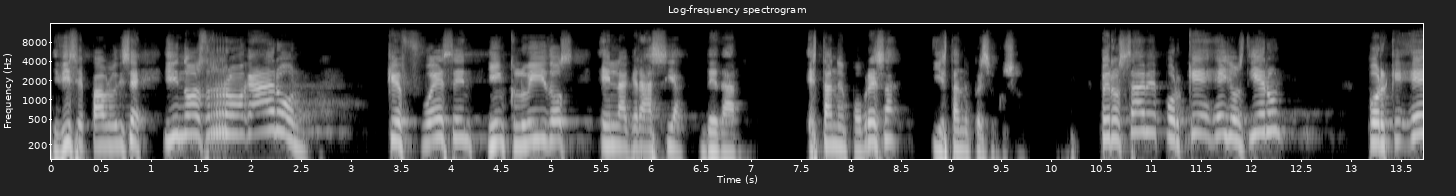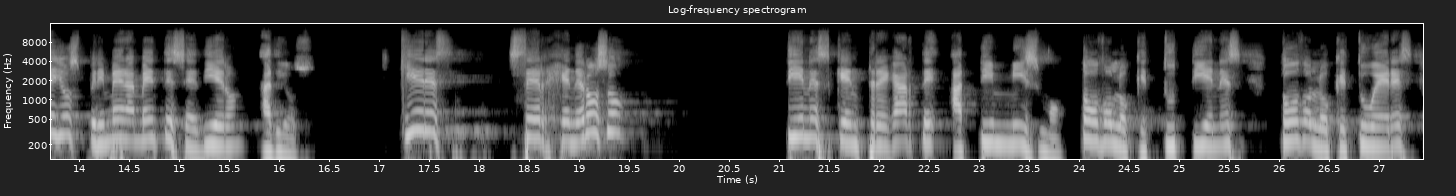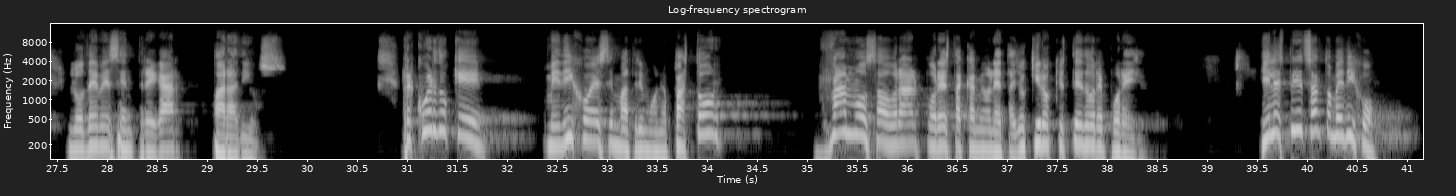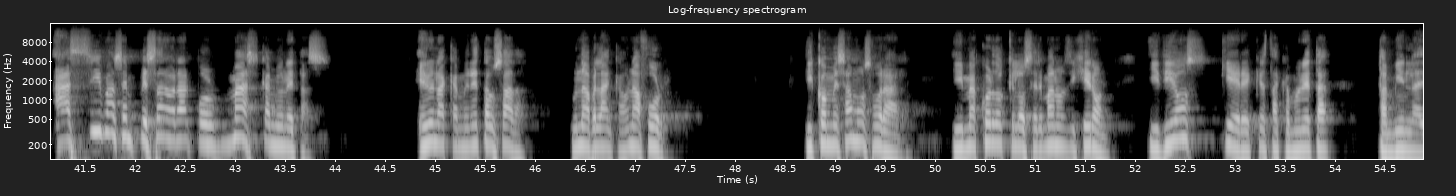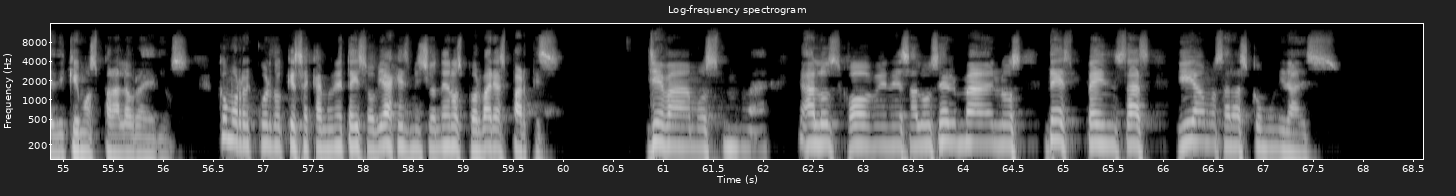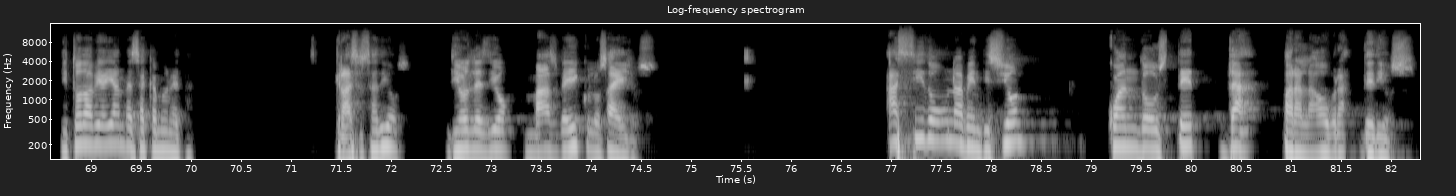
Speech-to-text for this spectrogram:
Y dice Pablo, dice, y nos rogaron que fuesen incluidos en la gracia de dar, estando en pobreza y estando en persecución. Pero ¿sabe por qué ellos dieron? Porque ellos primeramente se dieron a Dios. ¿Quieres ser generoso? Tienes que entregarte a ti mismo. Todo lo que tú tienes, todo lo que tú eres, lo debes entregar para Dios. Recuerdo que me dijo ese matrimonio, pastor, vamos a orar por esta camioneta. Yo quiero que usted ore por ella. Y el Espíritu Santo me dijo, así vas a empezar a orar por más camionetas. Era una camioneta usada, una blanca, una Ford. Y comenzamos a orar. Y me acuerdo que los hermanos dijeron, y Dios quiere que esta camioneta también la dediquemos para la obra de Dios. Como recuerdo que esa camioneta hizo viajes misioneros por varias partes. Llevamos a los jóvenes, a los hermanos, despensas, íbamos a las comunidades. Y todavía ahí anda esa camioneta. Gracias a Dios. Dios les dio más vehículos a ellos ha sido una bendición cuando usted da para la obra de Dios.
